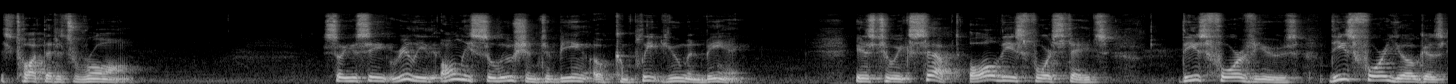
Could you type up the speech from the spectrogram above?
It's taught that it's wrong. So you see, really, the only solution to being a complete human being is to accept all these four states, these four views, these four yogas,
